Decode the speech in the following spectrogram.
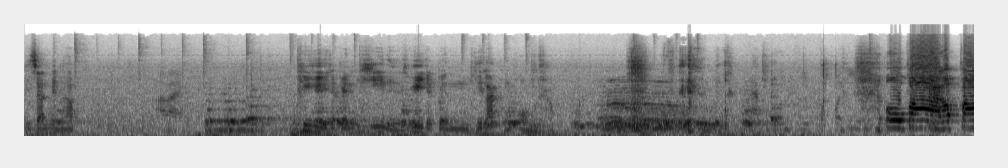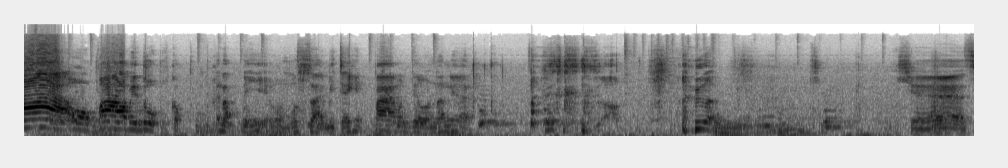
พี่จันเป็นครับ อะไร พี่จะเป็นพี่หรือพี่จะเป็นที่รักของผมครับอยากโดนกีบตกเก้าอี้โอ้ป้าครับป้า โอ้ป้าไปดุกับผมขนาดนี้ผมอุตส่าห์มีใจเห็นป้าคนเดียวนั้นเนี่ยโอเคส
